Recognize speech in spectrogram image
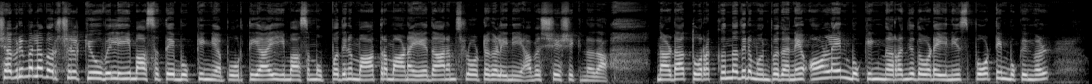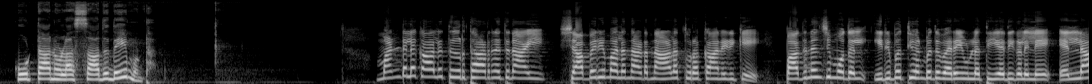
ശബരിമല വെർച്വൽ ക്യൂവിൽ ഈ മാസത്തെ ബുക്കിംഗ് പൂർത്തിയായി. ഈ മാസം മുപ്പതിന് മാത്രമാണ് ഏതാനും സ്ലോട്ടുകൾ ഇനി അവശേഷിക്കുന്നത്. നട തുറക്കുന്നതിന് മുൻപ് തന്നെ ഓൺലൈൻ ബുക്കിംഗ് നിറഞ്ഞതോടെ ഇനി സ്പോട്ടിംഗ് ബുക്കിംഗുകൾ കൂട്ടാനുള്ള സാധ്യതയുമുണ്ട്. മണ്ഡലകാല തീർത്ഥാടനത്തിനായി ശബരിമല നട നാളെ തുറക്കാനിരിക്കെ പതിനഞ്ച് മുതൽ ഇരുപത്തിയൊൻപത് വരെയുള്ള തീയതികളിലെ എല്ലാ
